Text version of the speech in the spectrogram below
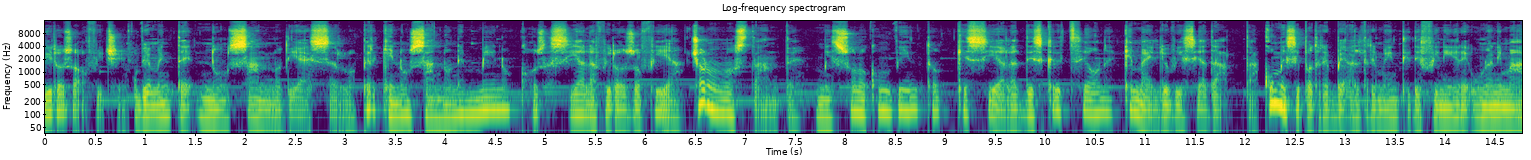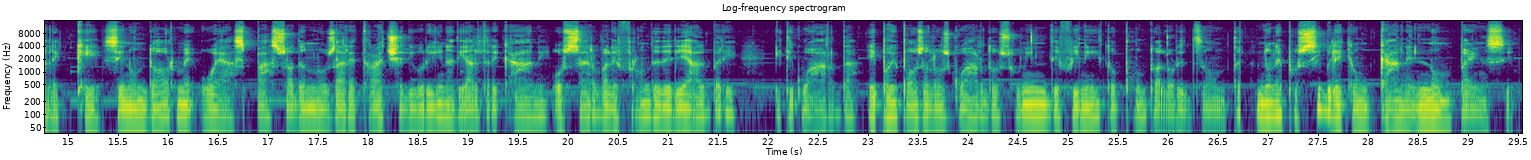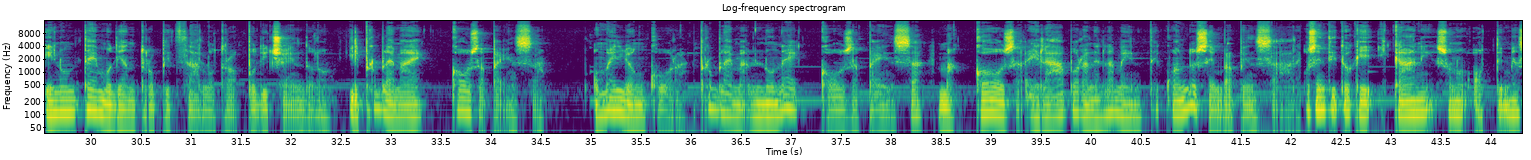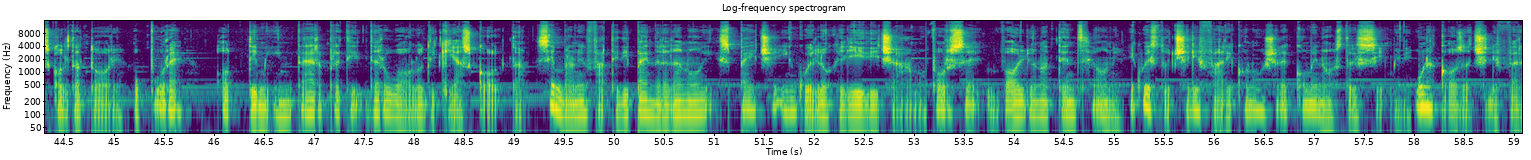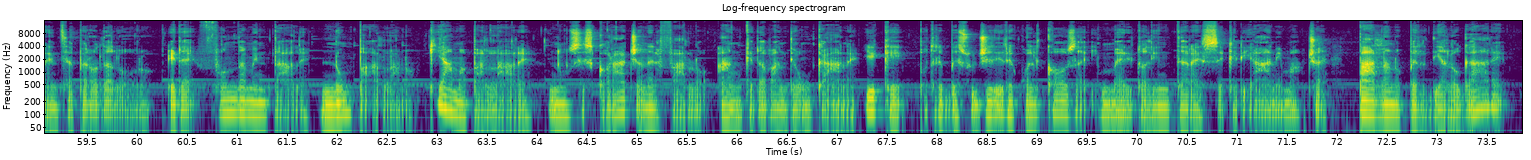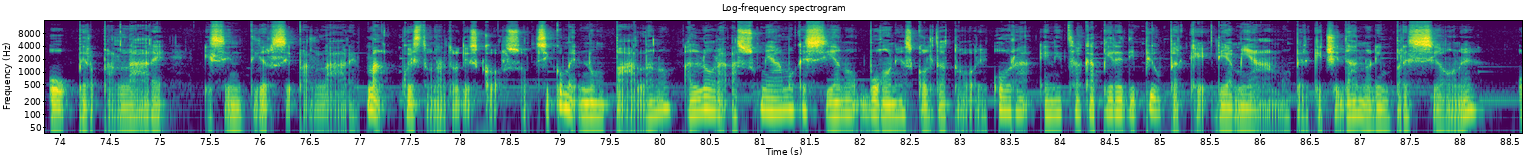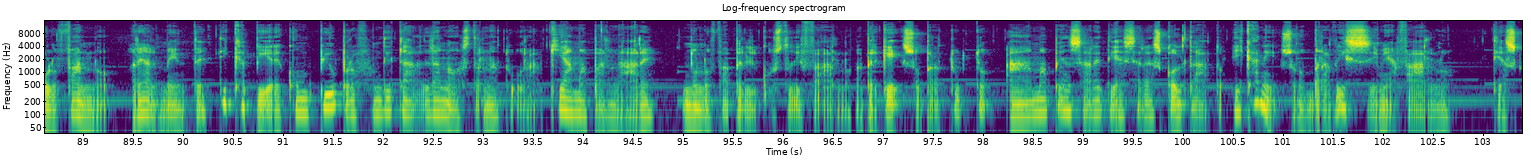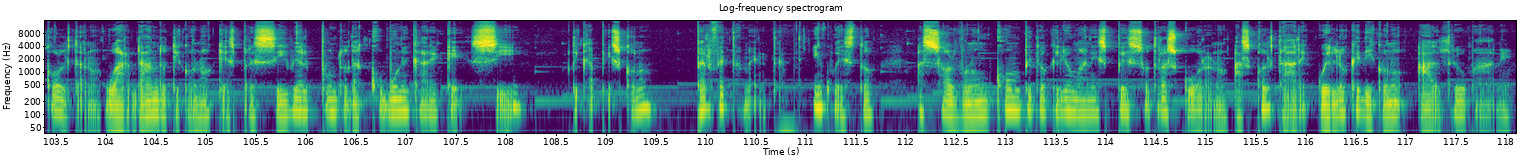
filosofici. Ovviamente non sanno di esserlo perché non sanno nemmeno cosa sia la filosofia. Ciò nonostante mi sono convinto che sia la descrizione che meglio vi si adatta. Come si potrebbe altrimenti definire un animale che se non dorme o è a spasso ad annusare tracce di urina di altri cani, osserva le fronde degli alberi e ti guarda e poi posa lo sguardo su un indefinito punto all'orizzonte. Non è possibile che un cane non pensi e non temo di antropizzarlo troppo dicendolo. Il problema è cosa pensa. O meglio ancora, il problema non è cosa pensa, ma cosa elabora nella mente quando sembra pensare. Ho sentito che i cani sono ottimi ascoltatori, oppure ottimi interpreti del ruolo di chi ascolta. Sembrano infatti dipendere da noi specie in quello che gli diciamo. Forse vogliono attenzioni e questo ce li fa riconoscere come nostri simili. Una cosa ci differenzia però da loro ed è fondamentale, non parlano. Chi ama parlare non si scoraggia nel farlo anche davanti a un cane, il che potrebbe suggerire qualcosa in merito all'interesse che li anima, cioè parlano per dialogare o per parlare e sentirsi parlare. Ma questo è un altro discorso. Siccome non parlano, allora assumiamo che siano buoni ascoltatori. Ora inizio a capire di più perché li amiamo, perché ci danno l'impressione, o lo fanno realmente, di capire con più profondità la nostra natura. Chi ama parlare non lo fa per il gusto di farlo, ma perché soprattutto ama pensare di essere ascoltato. E i cani sono bravissimi a farlo ti ascoltano, guardandoti con occhi espressivi al punto da comunicare che sì, ti capiscono perfettamente. In questo assolvono un compito che gli umani spesso trascurano, ascoltare quello che dicono altri umani.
